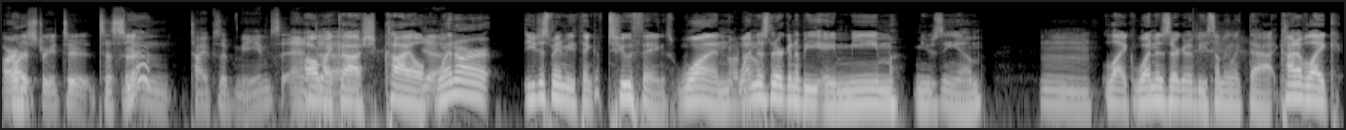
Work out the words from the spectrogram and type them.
artistry to to certain types of memes. And Oh my uh, gosh, Kyle, yeah. when are you just made me think of two things. One, Oh, when no. is there going to be a meme museum? mm, Like when is there going to be something like that? Kind of like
